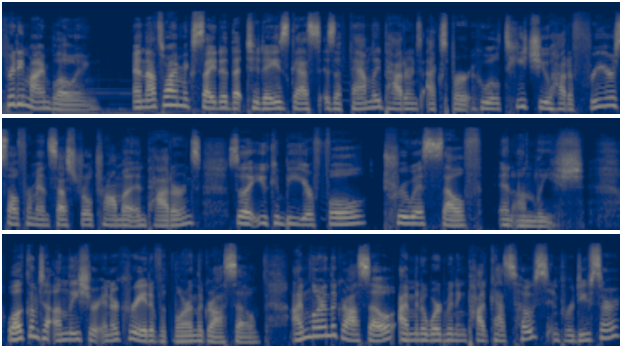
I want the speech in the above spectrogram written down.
pretty mind-blowing. And that's why I'm excited that today's guest is a family patterns expert who will teach you how to free yourself from ancestral trauma and patterns so that you can be your full, truest self and unleash. Welcome to Unleash Your Inner Creative with Lauren LaGrasso. I'm Lauren LaGrasso. I'm an award winning podcast host and producer,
